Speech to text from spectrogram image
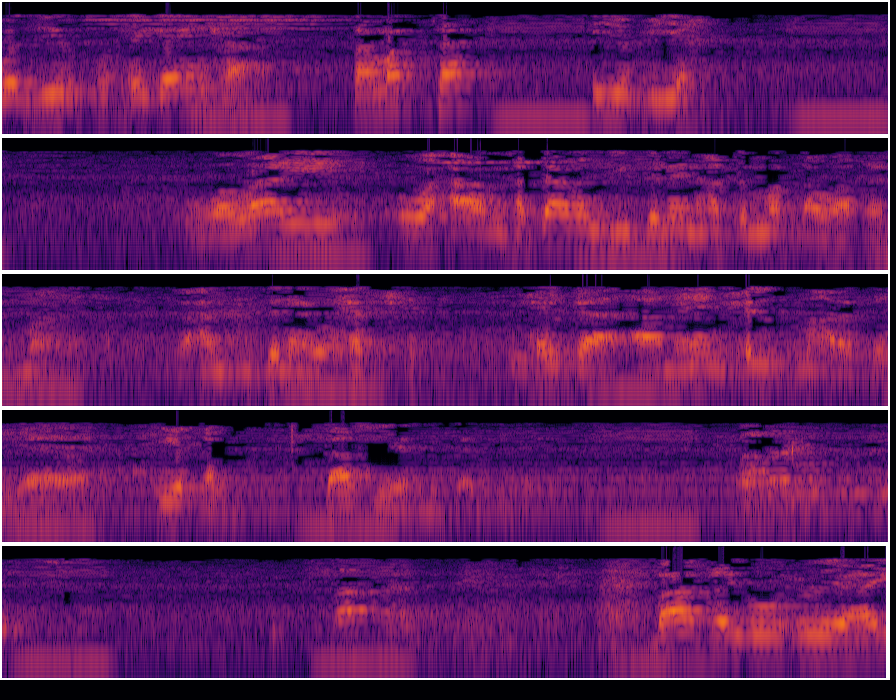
wasiir ku-xigeenka tamarta iyo biyaha wallaahi waxaan haddaanan diidanayn hadda ma dhawaaqeen ma waxaan diidanahay waxaa xilka. Aan ahayn xil maaragtay ii qalma taas weeyaan midaan baaqaygu wuxuu yahay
